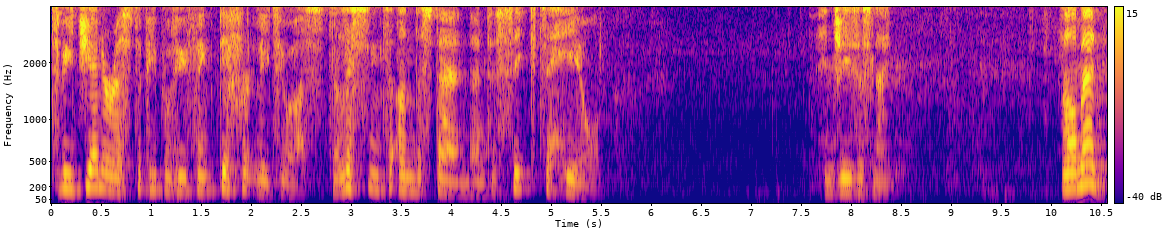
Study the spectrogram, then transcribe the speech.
to be generous to people who think differently to us, to listen, to understand, and to seek to heal. In Jesus' name. Amen.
